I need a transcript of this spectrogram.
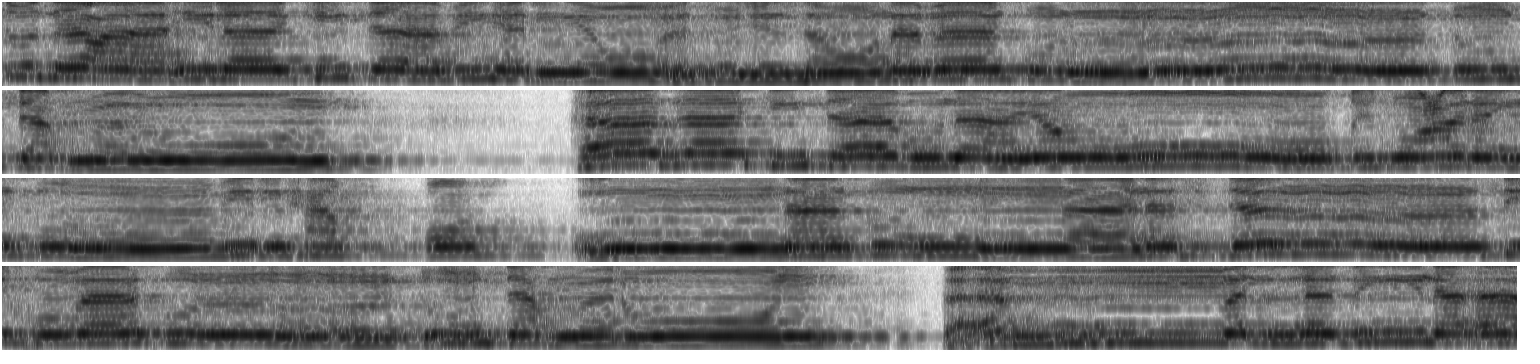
تدعى إلى كتابها اليوم تجزون ما كنتم تعملون. هذا كتابنا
